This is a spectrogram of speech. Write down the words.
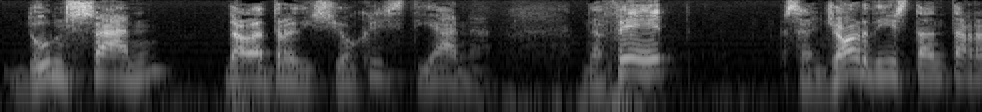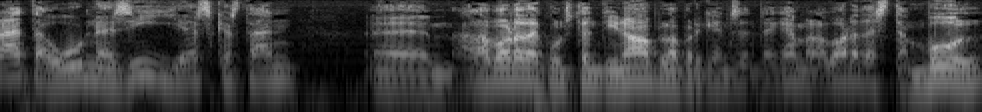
d'un sant de la tradició cristiana. De fet, Sant Jordi està enterrat a unes illes que estan eh, a la vora de Constantinople, perquè ens entenguem, a la vora d'Estambul,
